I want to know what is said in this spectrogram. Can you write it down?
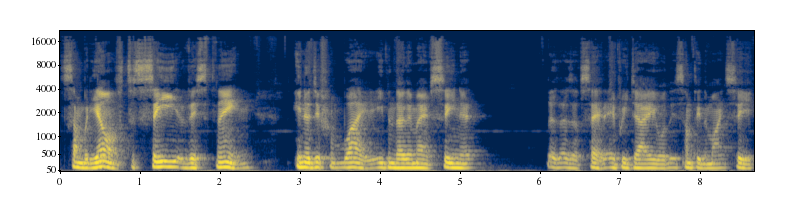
somebody else to see this thing in a different way, even though they may have seen it, as I've said, every day, or it's something they might see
